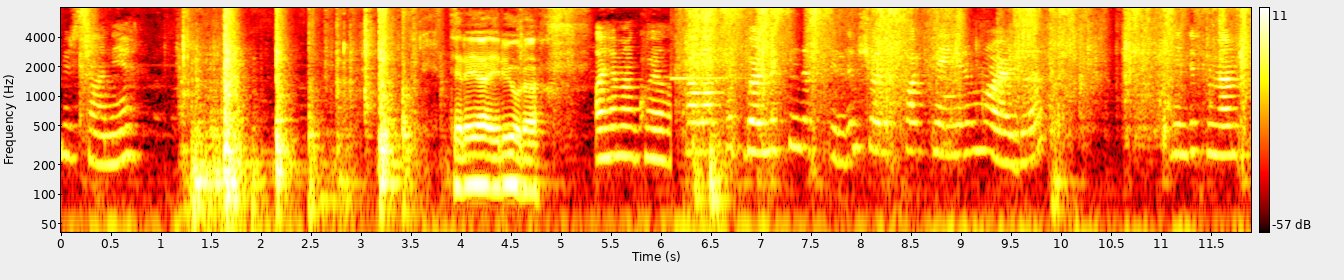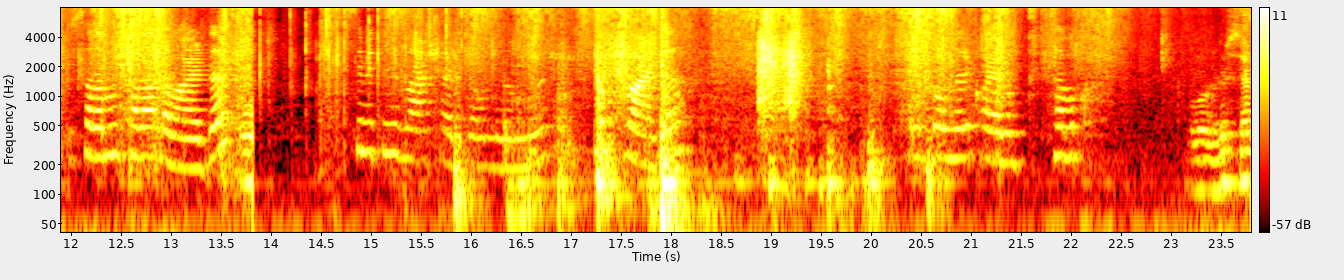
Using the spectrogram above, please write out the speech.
bir saniye. Tereyağı eriyor ha. Ay hemen koyalım. Kahvaltılık bölmesini de sildim. Şöyle ufak peynirim vardı. Hindi fümem salamım falan da vardı. Simitimiz var şöyle dondurulmuş. Tavuk vardı. İlk onları koyalım. Tavuk. Bulabilirsem.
